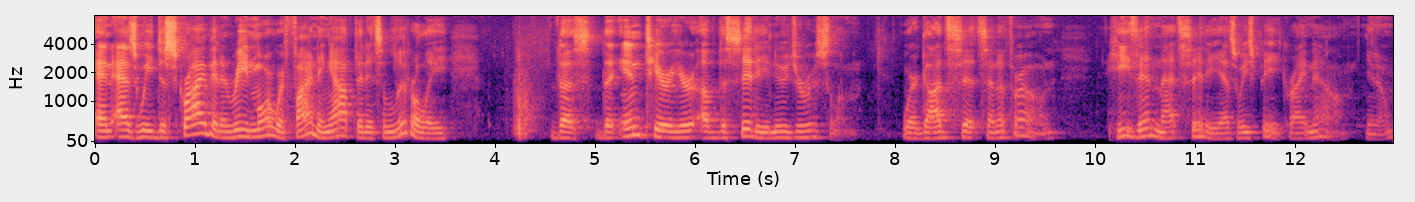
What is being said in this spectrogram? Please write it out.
And as we describe it and read more, we're finding out that it's literally the, the interior of the city, New Jerusalem, where God sits in a throne. He's in that city as we speak right now, you know.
